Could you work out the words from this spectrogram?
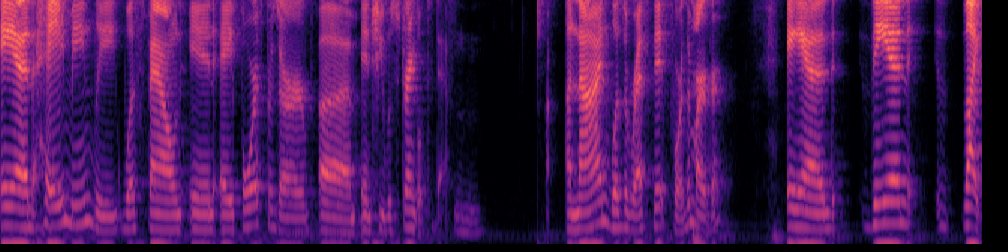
And Hae Min Lee was found in a forest preserve um, and she was strangled to death. Adnan was arrested for the murder. And then, like,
